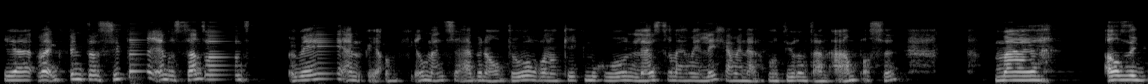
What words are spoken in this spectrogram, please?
Ja, maar ik vind dat super interessant, want wij en ja, veel mensen hebben al door van oké, ik moet gewoon luisteren naar mijn lichaam en daar voortdurend aan aanpassen. Maar als ik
